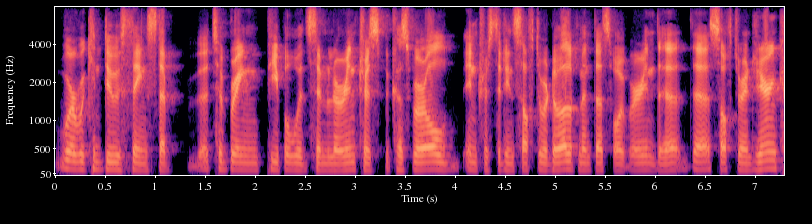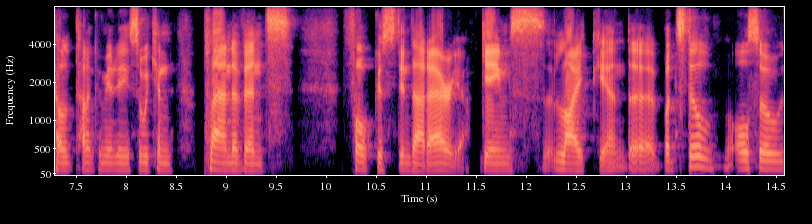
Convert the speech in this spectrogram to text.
where we can do things that uh, to bring people with similar interests because we're all interested in software development. That's why we're in the the software engineering talent community so we can plan events focused in that area. Games like and uh, but still also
